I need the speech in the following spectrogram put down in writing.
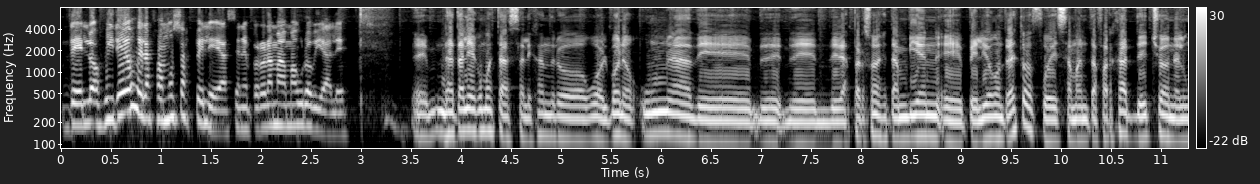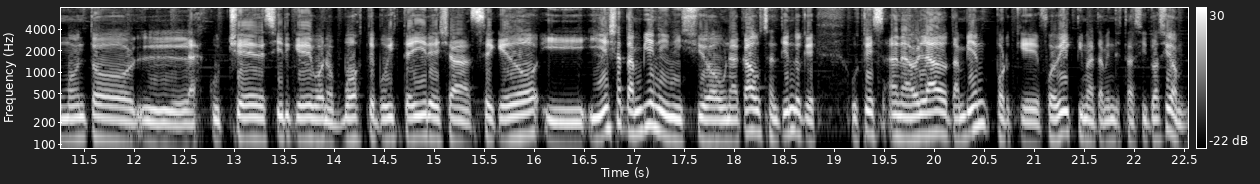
De los videos de las famosas peleas en el programa Mauro Viale. Eh, Natalia, ¿cómo estás? Alejandro Wall. Bueno, una de, las personas que también eh, peleó contra esto fue Samantha Farhat. De hecho, en algún momento la escuché decir que, bueno, vos te pudiste ir, ella se quedó y, ella también inició una causa. Entiendo que ustedes han hablado también porque fue víctima también de esta situación.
